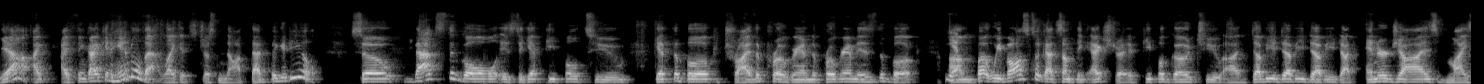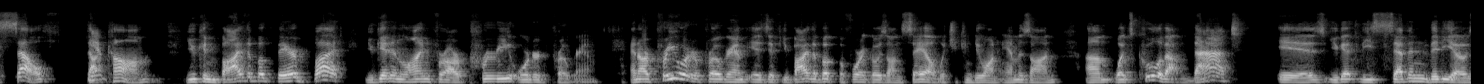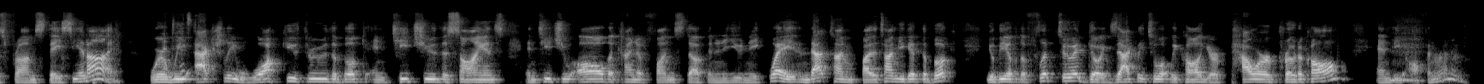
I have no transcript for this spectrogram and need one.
yeah, I, I think I can handle that. Like it's just not that big a deal. So that's the goal is to get people to get the book, try the program. The program is the book. Yep. Um, but we've also got something extra. If people go to uh, www.energizemyself.com, yep. you can buy the book there, but you get in line for our pre ordered program. And our pre order program is if you buy the book before it goes on sale, which you can do on Amazon. Um, what's cool about that is you get these seven videos from Stacey and I where we actually walk you through the book and teach you the science and teach you all the kind of fun stuff in a unique way. And that time, by the time you get the book, you'll be able to flip to it, go exactly to what we call your power protocol, and be off and running.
